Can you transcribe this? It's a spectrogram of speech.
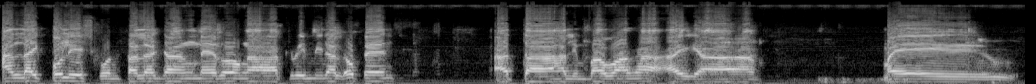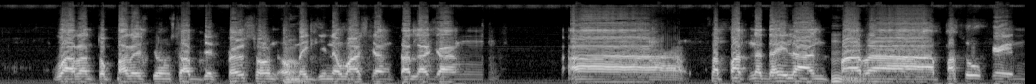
Unlike police, kung talagang merong ah, criminal offense at ah, halimbawa nga ay ah, may warrant of arrest yung subject person o Oh. may ginawa siyang talagang ah, sapat na dahilan Mm. para pasukin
